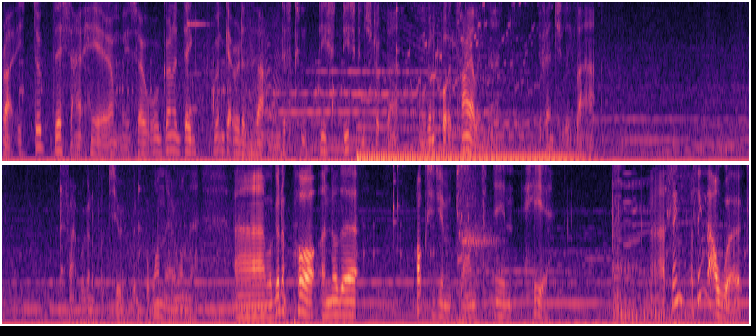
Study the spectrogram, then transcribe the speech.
Right, it's dug this out here, haven't we? So we're going to dig, we're going to get rid of that one, Discon des deconstruct that, and we're going to put a tile in there, eventually, like that. In fact, we're going to put two. We're going to put one there and one there. And we're going to put another oxygen plant in here. I think I think that'll work.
